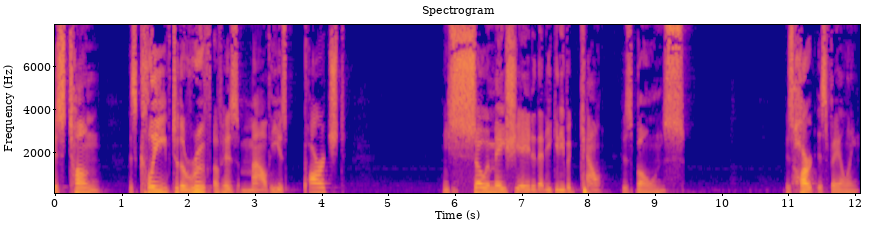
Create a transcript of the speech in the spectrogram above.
His tongue is cleaved to the roof of his mouth. He is parched. He's so emaciated that he could even count his bones. His heart is failing.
